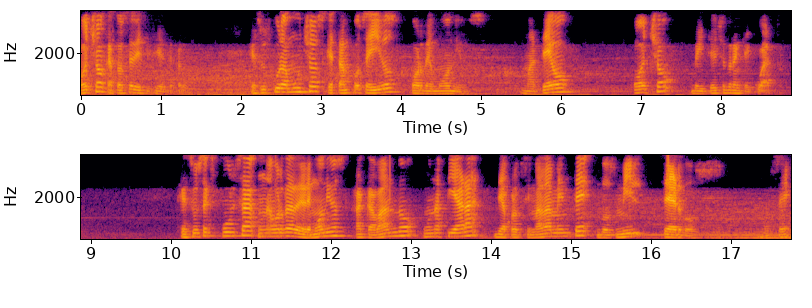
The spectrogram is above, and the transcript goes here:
8, 14, 17, perdón. Jesús cura a muchos que están poseídos por demonios. Mateo 8, 28, 34. Jesús expulsa una horda de demonios acabando una piara de aproximadamente 2000 cerdos. No sé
